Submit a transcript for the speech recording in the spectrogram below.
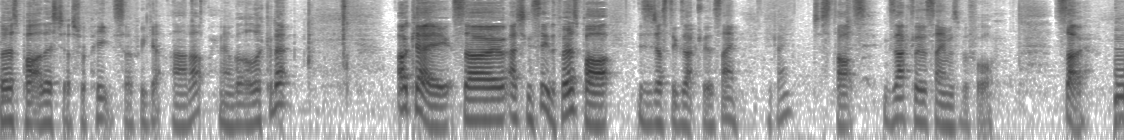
first part of this just repeats. So if we get that up, we can have a look at it. Okay, so as you can see, the first part is just exactly the same. Okay, just starts exactly the same as before. So then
